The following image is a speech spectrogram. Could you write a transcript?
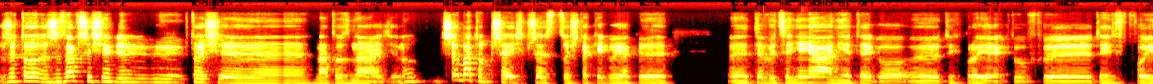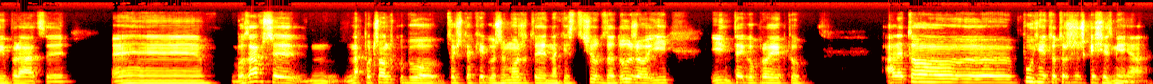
że, to, że zawsze się e, ktoś na to znajdzie. No, trzeba to przejść przez coś takiego jak te wycenianie tego, tych projektów, tej swojej pracy, bo zawsze na początku było coś takiego, że może to jednak jest ciut za dużo i, i tego projektu, ale to e, później to troszeczkę się zmienia.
